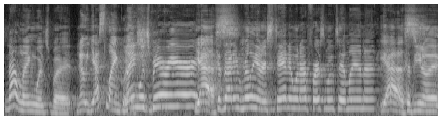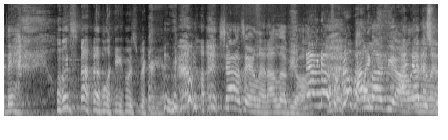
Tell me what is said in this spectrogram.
not language, but No, yes, language. language barrier. Yes. Because I didn't really understand it when I first moved to Atlanta. Yes. Because you know they. they it's not a language barrier. Shout out to Atlanta. I love y'all. No, no, for real. But I like, love y'all I know this Atlanta.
